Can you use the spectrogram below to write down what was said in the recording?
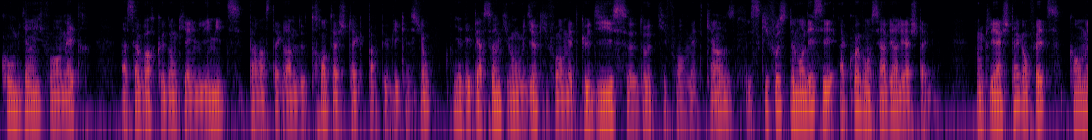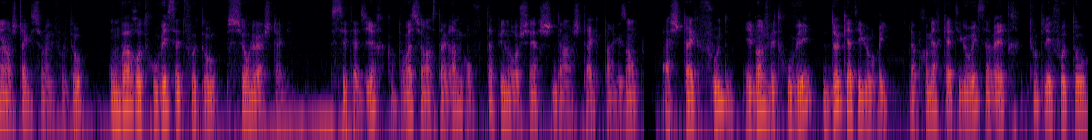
combien il faut en mettre, à savoir que donc il y a une limite par Instagram de 30 hashtags par publication. Il y a des personnes qui vont vous dire qu'il faut en mettre que 10, d'autres qu'il faut en mettre 15. Ce qu'il faut se demander, c'est à quoi vont servir les hashtags. Donc les hashtags, en fait, quand on met un hashtag sur une photo, on va retrouver cette photo sur le hashtag. C'est-à-dire, quand on va sur Instagram, qu'on tape une recherche d'un hashtag, par exemple hashtag food, eh ben je vais trouver deux catégories. La première catégorie, ça va être toutes les photos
